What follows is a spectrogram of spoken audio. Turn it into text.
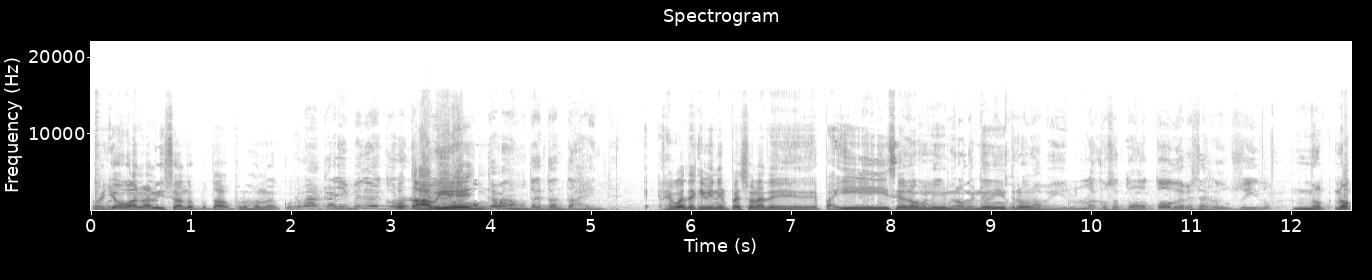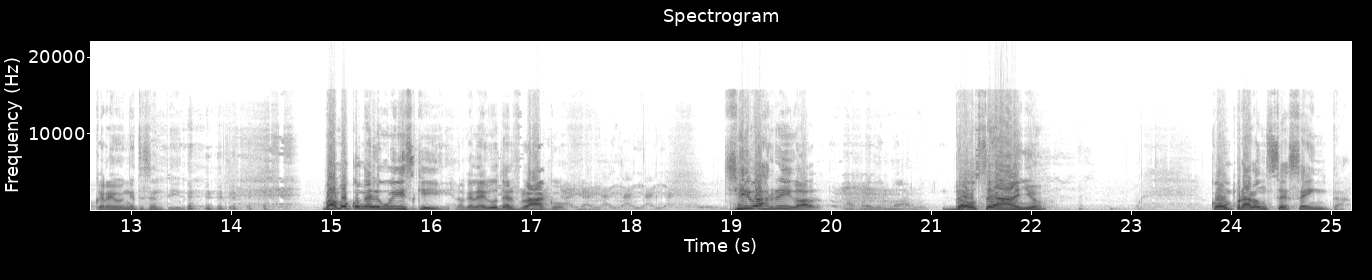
Pero yo analizando, puta, pero eso no es Pero ven acá, y en medio de Oh, está bien. ¿por qué van a juntar tanta gente? Recuerda que vienen personas de, de países, los, Pero- los ministros. La cosa, todo, todo debe ser reducido. No, no creo en este sentido. Vamos con el whisky, lo que le gusta el flaco. Chivas Regal, No puede ir malo. 12 años, compraron 60.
